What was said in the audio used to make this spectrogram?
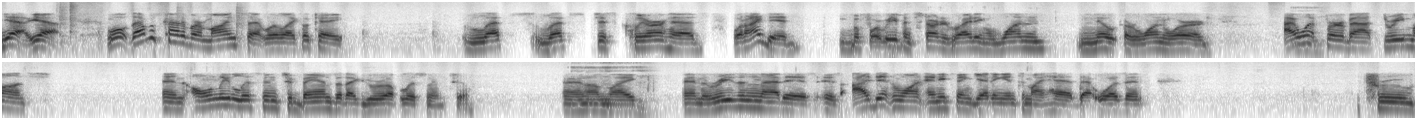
Yeah, yeah. Well, that was kind of our mindset. We're like, okay, let's let's just clear our heads. What I did before we even started writing one note or one word, I went mm-hmm. for about three months and only listened to bands that I grew up listening to. And I'm mm. like, and the reason that is, is I didn't want anything getting into my head that wasn't true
